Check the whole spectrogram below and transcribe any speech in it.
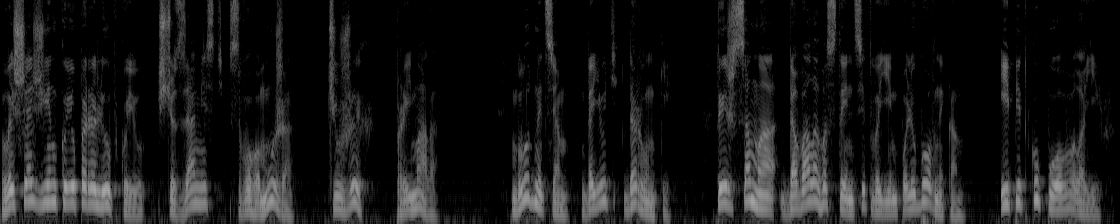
лише жінкою перелюбкою, що замість свого мужа чужих приймала. Блудницям дають дарунки. Ти ж сама давала гостинці твоїм полюбовникам і підкуповувала їх,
